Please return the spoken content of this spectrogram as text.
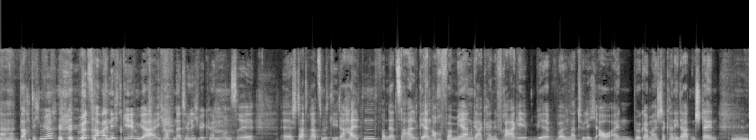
dachte ich mir. Wird es aber nicht geben, ja. Ich hoffe natürlich, wir können unsere Stadtratsmitglieder halten, von der Zahl gern auch vermehren, gar keine Frage. Wir wollen natürlich auch einen Bürgermeisterkandidaten stellen, mhm.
